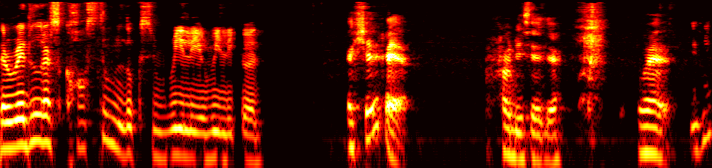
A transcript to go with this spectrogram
the riddler's costume looks really really good. Actually kayak how do you say it ya? Well Mhm.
